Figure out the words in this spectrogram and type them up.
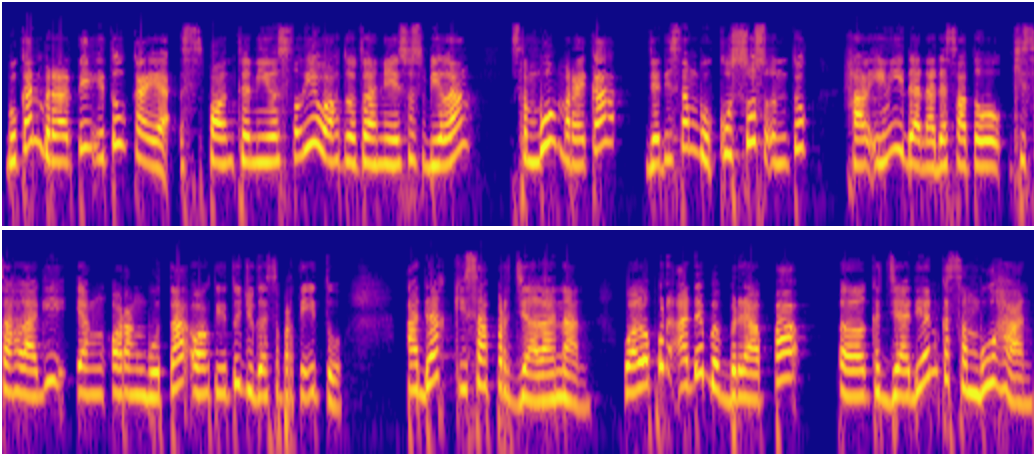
Bukan berarti itu kayak spontaneously waktu Tuhan Yesus bilang, sembuh mereka jadi sembuh. Khusus untuk hal ini dan ada satu kisah lagi yang orang buta waktu itu juga seperti itu ada kisah perjalanan. Walaupun ada beberapa uh, kejadian kesembuhan,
